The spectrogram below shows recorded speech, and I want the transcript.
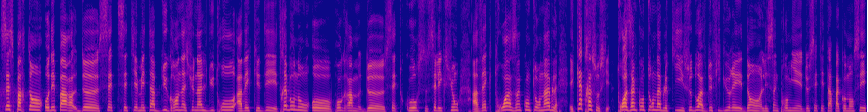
16 partants au départ de cette septième étape du Grand National du Trot avec des très bons noms au programme de cette course sélection avec trois incontournables et quatre associés. Trois incontournables qui se doivent de figurer dans les cinq premiers de cette étape à commencer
